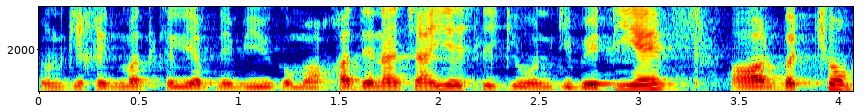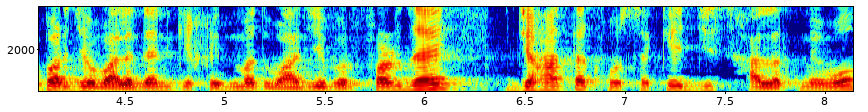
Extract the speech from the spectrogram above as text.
ان کی خدمت کے لیے اپنے بیوی کو موقع دینا چاہیے، اس لیے کہ وہ ان کی بیٹی ہے اور بچوں پر جو والدین کی خدمت واجب اور فرض ہے، جہاں تک ہو سکے جس حالت میں وہ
